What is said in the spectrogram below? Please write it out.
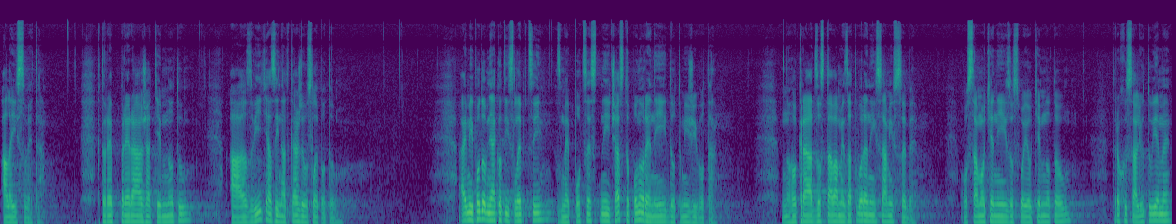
ale i sveta ktoré preráža temnotu a zvíťazí nad každou slepotou. Aj my, podobne ako tí slepci, sme pocestní, často ponorení do tmy života. Mnohokrát zostávame zatvorení sami v sebe, osamotení so svojou temnotou, trochu sa ľutujeme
